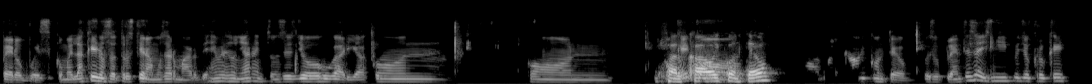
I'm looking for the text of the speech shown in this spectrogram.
pero pues como es la que nosotros queramos armar, déjeme soñar, entonces yo jugaría con... con Falcao y Conteo. Falcao y Conteo. Pues suplentes ahí sí, pues yo creo que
